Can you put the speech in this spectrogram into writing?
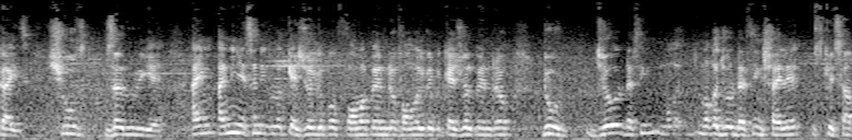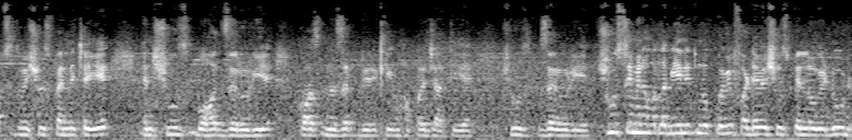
गाइज़ शूज़ ज़रूरी है। आई आई मीन ऐसा नहीं तुम लोग कैजुअल के ऊपर फॉर्मल पहन रहे हो फॉर्मल के ऊपर कैजुअल पहन रहे हो। डूड जो ड्रेसिंग का जो ड्रेसिंग स्टाइल है, उसके हिसाब से तुम्हें शूज़ पहनने चाहिए। एंड शूज़ बहुत ज़रूरी है कॉज नज़र डायरेक्टली वहाँ पर जाती है। शूज़ ज़रूरी है। शूज़ से मेरा मतलब ये नहीं तुम लोग कोई भी फटे हुए शूज़ पहन लोगे। डूड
